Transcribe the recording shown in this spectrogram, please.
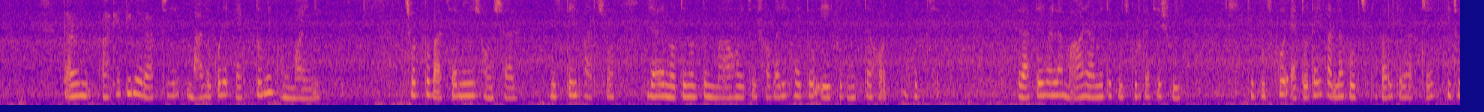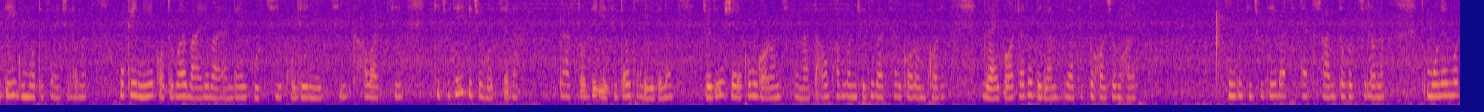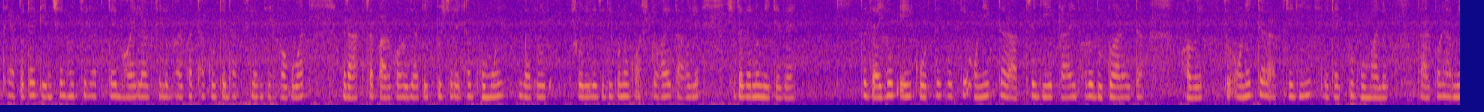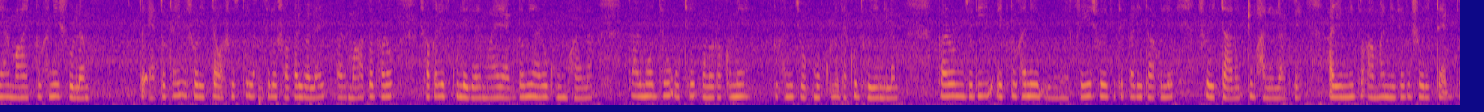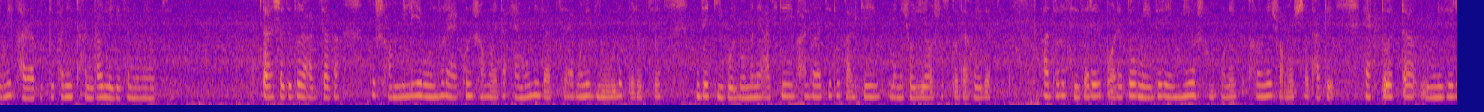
কারণ আগের দিনে রাত্রে ভালো করে একদমই ঘুম হয়নি। ছোট্ট বাচ্চা নিয়ে সংসার, বুঝতেই পারছ, যারা নতুন নতুন মা হয়েছে, সবারই হয়তো এই ফিলিংসটা হচ্ছে। রাতের বেলা মা আর আমি তো পুচকুর কাছে শুই। তো পুচকু এতটাই কান্না করছিল কালকে রাত্রে, কিছুতেই ঘুমোতে চাইছিল না। ওকে নিয়ে কতবার বাইরে বারান্দায় ঘুরছি, কোলে নিচ্ছি, খাওয়াচ্ছি, কিছুতেই কিছু হচ্ছে না। লাস্ট অব্দি এসিটাও চালিয়ে দিলাম। যদিও সেরকম গরম ছিল না, তাও ভাবলাম যদি বাচ্চার গরম করে গ্রাইপ ওয়াটারও দিলাম যাতে একটু হজম হয়। কিন্তু কিছুতেই বাচ্চাটা শান্ত হচ্ছিল না। তো মনের মধ্যে এতটাই টেনশন হচ্ছিল, এতটাই ভয় লাগছিল, বারবার ঠাকুরকে ডাকছিলাম যে ভগবান রাতটা পার করো যাতে একটু ছেলেটা ঘুমোয়, যাতে ওর শরীরে যদি কোনো কষ্ট হয় তাহলে সেটা যেন মিটে যায়। তো যাই হোক, এই করতে করতে অনেকটা রাত্রে গিয়ে প্রায় ধরো দুটো আড়াইটা হবে। তো অনেকটা রাত্রে গিয়ে ছেলেটা একটু ঘুমালো। তারপরে আমি আর মা একটুখানি শুলাম। তো এতটাই শরীরটা অসুস্থ লাগছিল সকালবেলায়। আর মা তো ধরো সকালে স্কুলে যায়, মায়ের একদমই আরও ঘুম হয় না। তার মধ্যেও উঠে কোনো রকমে একটুখানি চোখ মুখগুলো দেখো ধুয়ে নিলাম। কারণ যদি একটুখানি ফ্রেশ হয়ে যেতে পারি তাহলে শরীরটা আরও একটু ভালো লাগবে। আর এমনি তো আমার নিজেরও শরীরটা একদমই খারাপ, একটুখানি ঠান্ডাও লেগেছে মনে হচ্ছে। তার সাথে তো রাত জাগা। তো সব মিলিয়ে বন্ধুরা, এখন সময়টা এমনই যাচ্ছে, এমনই দিনগুলো পেরোচ্ছে যে কি বলব? মানে আজকেই ভালো আছি তো কালকেই মানে শরীরে অসুস্থতা হয়ে যাচ্ছে। আর ধরো সিজারের পরে তো মেয়েদের এমনিও অনেক ধরনের সমস্যা থাকে। এক তো একটা নিজের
